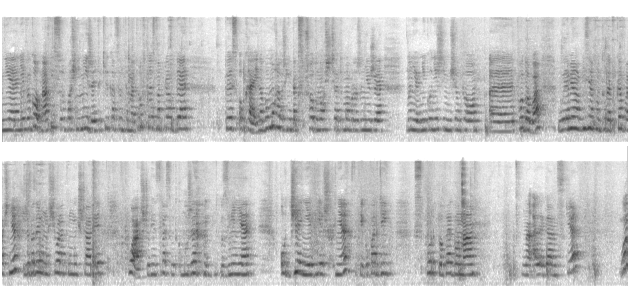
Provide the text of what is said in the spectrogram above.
nie, niewygodna. Jest właśnie niżej, te kilka centymetrów, to jest naprawdę to jest ok, no bo można też nie tak z przodu ale to mam wrażenie, że no nie niekoniecznie mi się to e, podoba, bo ja miałam wizję na tą torebkę właśnie, że będę ją nosiła na ten mój szary płaszcz, więc teraz sobie tylko może zmienię odzienie wierzchnie z takiego bardziej sportowego na, na eleganckie. Oj,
